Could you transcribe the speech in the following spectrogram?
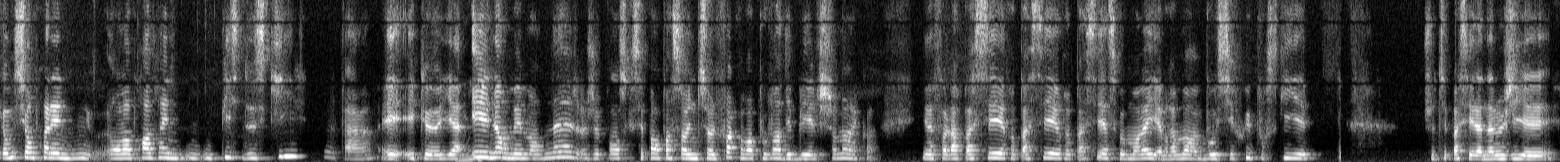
comme si on prenait une, on en prendrait une, une piste de ski enfin, et, et qu'il y a Oui. énormément de neige. Je pense que c'est pas en passant une seule fois qu'on va pouvoir déblayer le chemin. Quoi. Il va falloir passer, repasser, repasser. À ce moment-là, il y a vraiment un beau circuit pour skier. Je ne sais pas si l'analogie est.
